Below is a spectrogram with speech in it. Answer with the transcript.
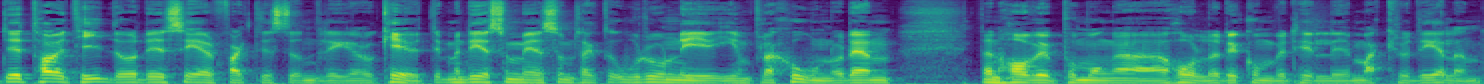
det tar ju tid och det ser faktiskt underliggande okej ut. Men det som är som sagt oron är inflation och den, den har vi på många håll och det kommer till i makrodelen.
